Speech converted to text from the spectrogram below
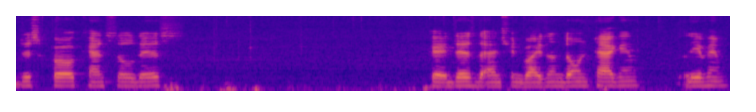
This per cancel this. Okay, there's the ancient bison. Don't tag him. Leave him.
